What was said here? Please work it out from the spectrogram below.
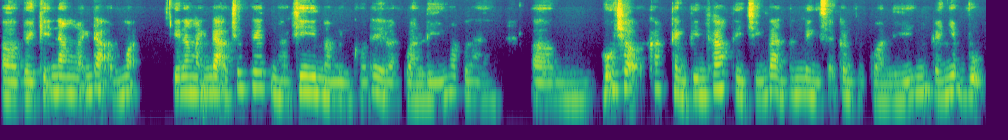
ờ, về kỹ năng lãnh đạo, đúng không ạ? Kỹ năng lãnh đạo trước hết mà khi mà mình có thể là quản lý hoặc là um, hỗ trợ các thành viên khác thì chính bản thân mình sẽ cần phải quản lý những cái nhiệm vụ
